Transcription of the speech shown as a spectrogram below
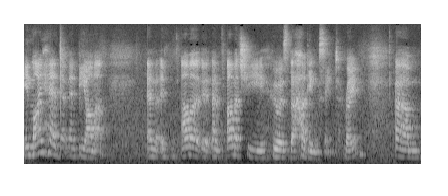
in my head that meant be Amma, and Amma uh, Chi, who is the hugging saint, right? Um,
